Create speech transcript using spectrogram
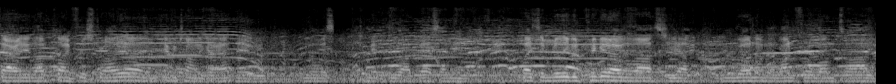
thoroughly love playing for Australia, and every time we go out there, we, we always commit to do our best. I mean, played some really good cricket over the last year. We were world number one for a long time.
